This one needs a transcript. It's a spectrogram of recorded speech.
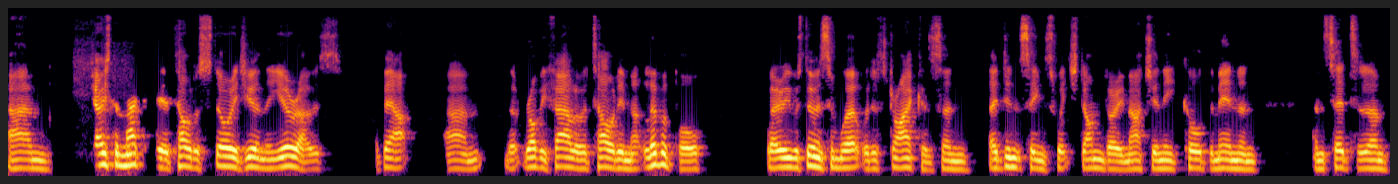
Um, Jason McAteer told a story during the Euros about um, that Robbie Fowler had told him at Liverpool where he was doing some work with the strikers and they didn't seem switched on very much. And he called them in and, and said to them,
